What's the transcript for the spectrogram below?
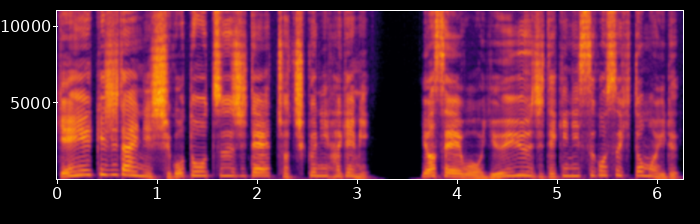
現役時代に仕事を通じて貯蓄に励み、余生を悠々自適に過ごす人もいる。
